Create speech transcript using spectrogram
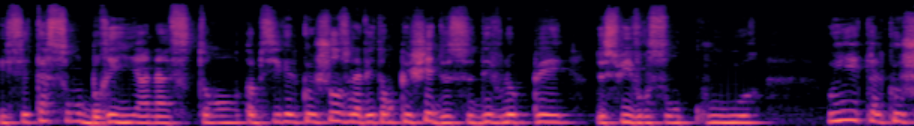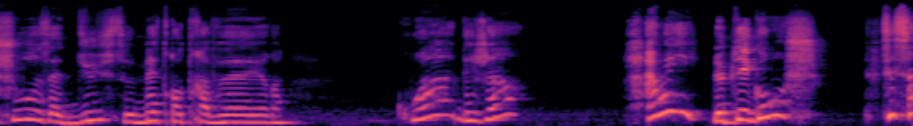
Il s'est assombri un instant, comme si quelque chose l'avait empêché de se développer, de suivre son cours. Oui, quelque chose a dû se mettre en travers. Quoi, déjà? Ah oui, le pied gauche! C'est ça,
